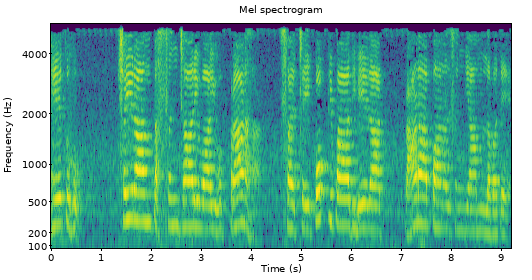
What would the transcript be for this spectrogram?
हेतु शरीरांत संचारी वायु प्राण सचैकोप्युपाधि भेदा प्राणापान संज्ञा लभते।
